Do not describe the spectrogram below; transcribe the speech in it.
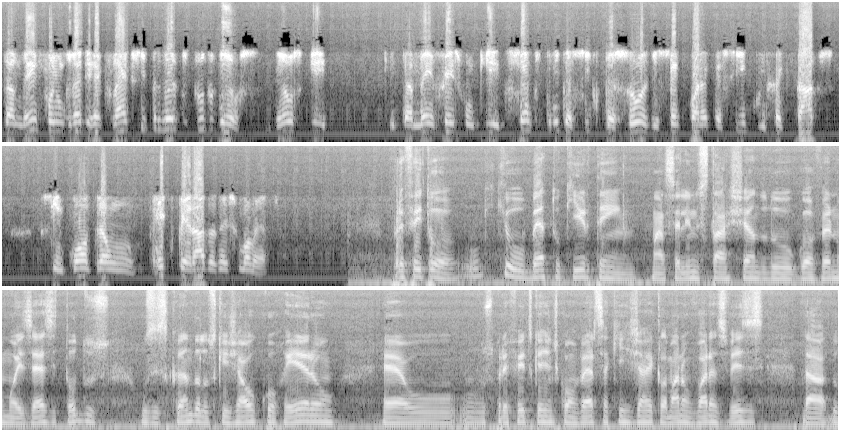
também foi um grande reflexo, e primeiro de tudo Deus. Deus que, que também fez com que 135 pessoas de 145 infectados se encontram recuperadas nesse momento. Prefeito, o que, que o Beto Kirten, Marcelino, está achando do governo Moisés e todos os escândalos que já ocorreram? É, o, os prefeitos que a gente conversa aqui já reclamaram várias vezes da, do,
